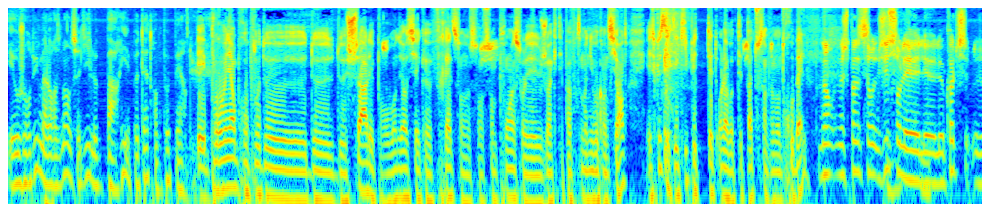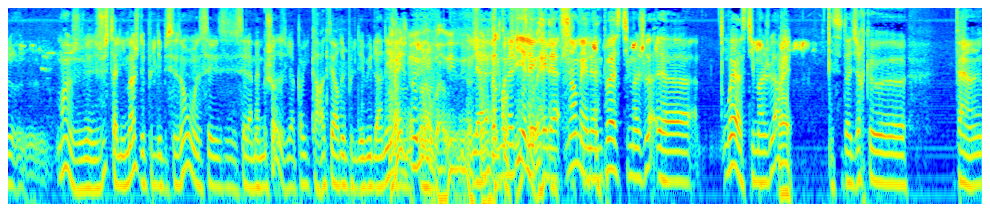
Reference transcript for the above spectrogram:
Et aujourd'hui, malheureusement, on se dit le pari est peut-être un peu perdu. Et pour revenir au propos de, de, de Charles et pour rebondir aussi avec euh, Fred, son, son, son point sur les joueurs qui n'étaient pas forcément au niveau quand il rentre, est-ce que cette équipe est peut-être, on la voit peut-être pas tout simplement trop belle? Non, mais je pense sur- juste sur les, les- le coach. euh, moi, j'ai juste à l'image depuis le début de saison, c'est la même chose. Il n'y a pas eu de caractère depuis le début de l'année. Oui, oui, oui, Euh, bah oui, oui, à mon avis, elle est, elle est- non, mais elle est un peu à cette image-là. euh, ouais, à cette image-là. Ouais. C'est-à-dire que. Enfin,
